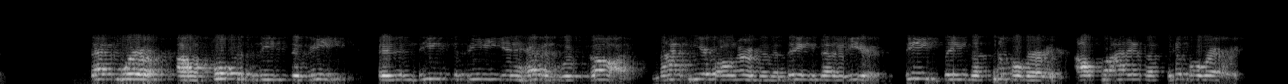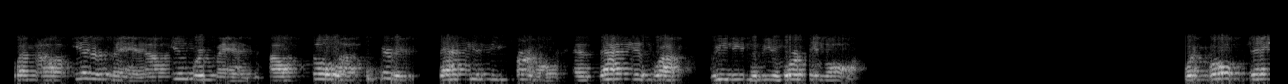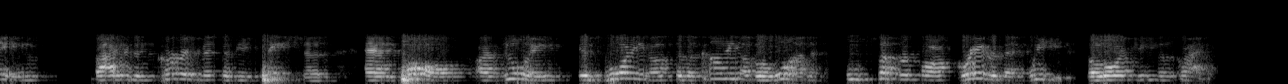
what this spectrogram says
That's where our focus needs to be is it needs to be in heaven with God, not here on earth in the things that are here. These things are temporary. Our bodies are temporary. But our inner man, our inward man, our soul, our spirit, that is eternal. And that is what we need to be working on. What both James, by his encouragement to be patient, and Paul are doing is pointing us to the coming of the one who suffered far greater than we, the Lord Jesus Christ.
